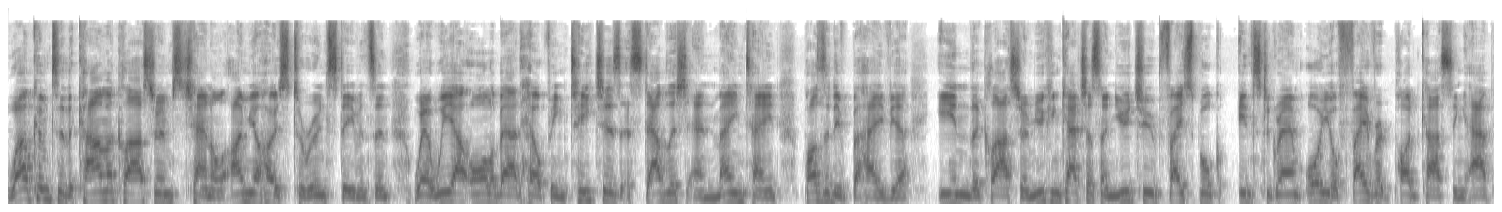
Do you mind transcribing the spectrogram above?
Welcome to the Calmer Classrooms channel. I'm your host, Tarun Stevenson, where we are all about helping teachers establish and maintain positive behavior in the classroom. You can catch us on YouTube, Facebook, Instagram, or your favorite podcasting app.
